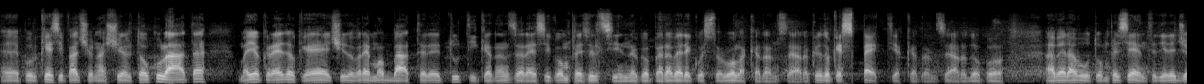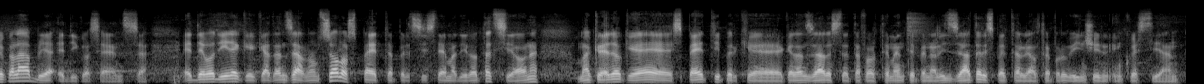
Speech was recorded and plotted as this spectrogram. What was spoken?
eh, purché si faccia una scelta oculata, ma io credo che ci dovremmo battere tutti i catanzaresi, compreso il sindaco, per avere questo ruolo a Catanzaro. Credo che spetti a Catanzaro dopo aver avuto un presidente di Reggio Calabria e di Cosenza. E devo dire che Catanzaro non solo spetta per il sistema di rotazione, ma credo che spetti perché Catanzaro è stata fortemente penalizzata rispetto alle altre province in questi anni.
